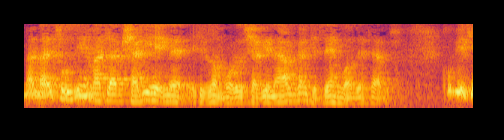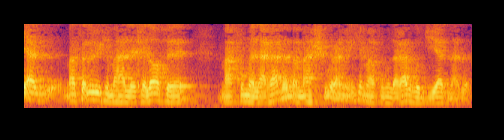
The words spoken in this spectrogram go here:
من برای توضیح مطلب شبیه اینه. یکی دو مورد شبیه نقل بکنم که ذهن واضح تر بشه. خب یکی از مطالبی که محل خلاف مفهوم لقبه و مشهور هم که مفهوم لقب حجیت نداره.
